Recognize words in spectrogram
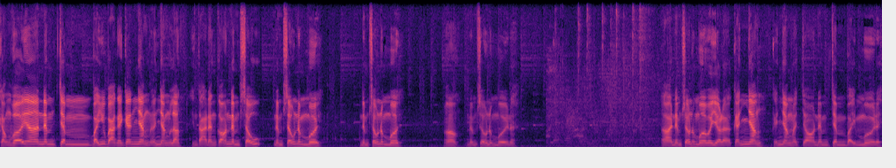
cộng với à, 573 cái cá nhân nữa nhân lên. Hiện tại đang có 56 56 50 56 50 à, 56 50 này rồi 56 50 bây giờ là cá nhân cá nhân là cho 570 đây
